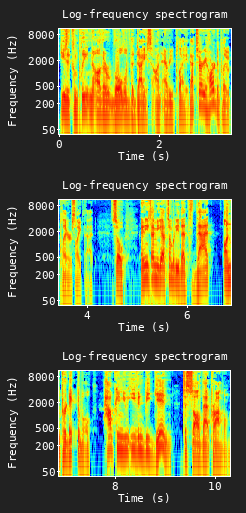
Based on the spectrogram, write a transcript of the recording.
he's a complete and utter roll of the dice on every play. That's very hard to play with players like that. So anytime you got somebody that's that unpredictable, how can you even begin to solve that problem?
